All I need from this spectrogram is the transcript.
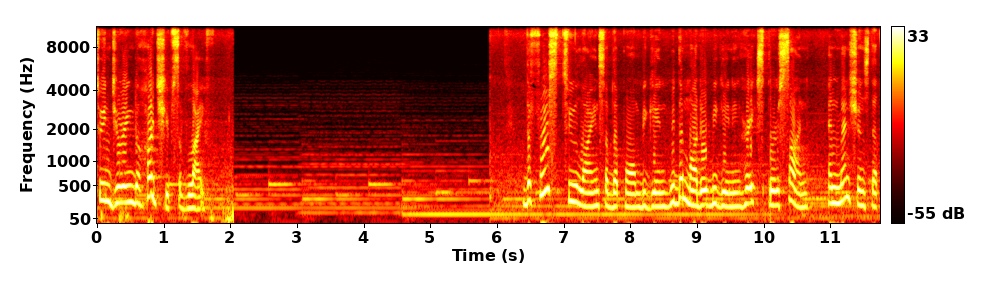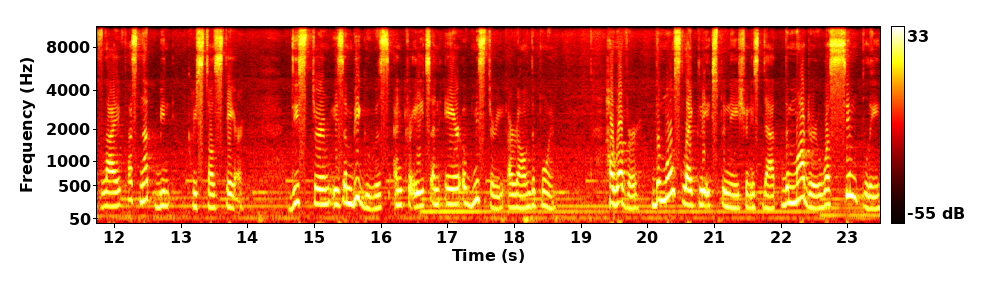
to enduring the hardships of life. The first two lines of the poem begin with the mother beginning her explore son and mentions that life has not been crystal stair. This term is ambiguous and creates an air of mystery around the poem. However, the most likely explanation is that the mother was simply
